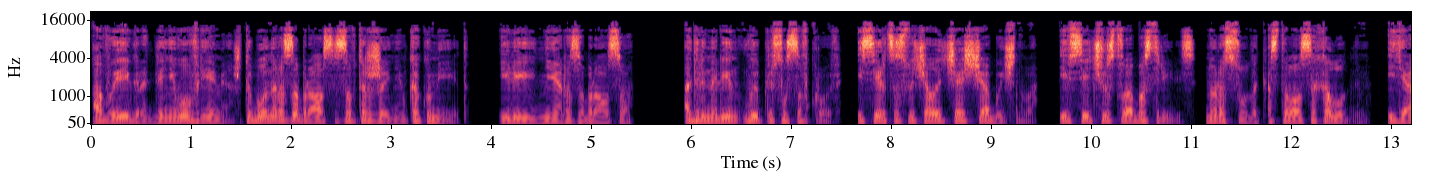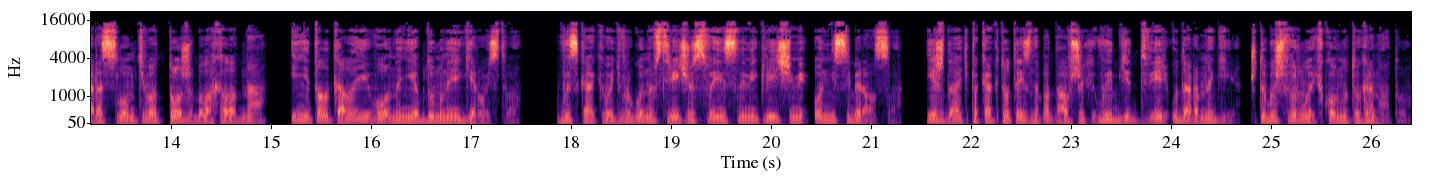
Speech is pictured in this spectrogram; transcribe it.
а выиграть для него время, чтобы он разобрался со вторжением, как умеет. Или не разобрался. Адреналин выплеснулся в кровь, и сердце стучало чаще обычного, и все чувства обострились, но рассудок оставался холодным, и ярость Ломтева тоже была холодна и не толкала его на необдуманное геройство. Выскакивать врагу навстречу с воинственными кличами он не собирался, и ждать, пока кто-то из нападавших выбьет дверь ударом ноги, чтобы швырнуть в комнату гранату.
